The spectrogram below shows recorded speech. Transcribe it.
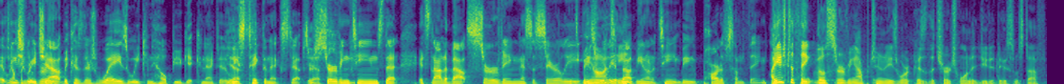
at Jump least reach out because there's ways we can help you get connected. At Yes. least take the next steps. There's Yes. serving teams that it's not about serving necessarily. It's, a really about being on a team, being part of something. I used to think those serving opportunities were because the church wanted you to do some stuff.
